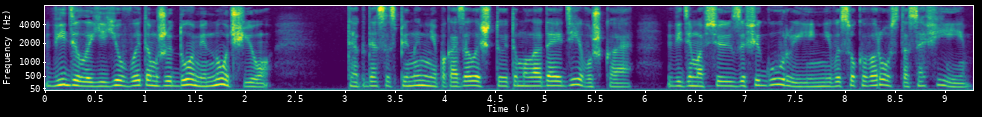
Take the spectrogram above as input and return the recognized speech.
видела ее в этом же доме ночью — Тогда со спины мне показалось, что это молодая девушка, видимо, все из-за фигуры и невысокого роста Софии.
